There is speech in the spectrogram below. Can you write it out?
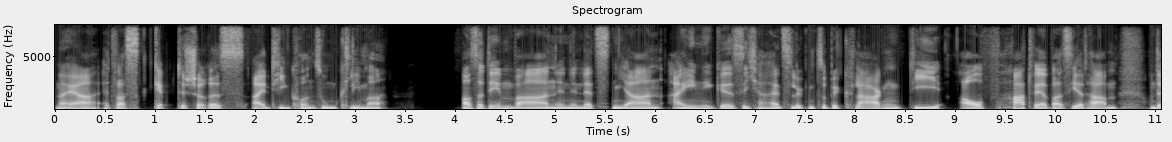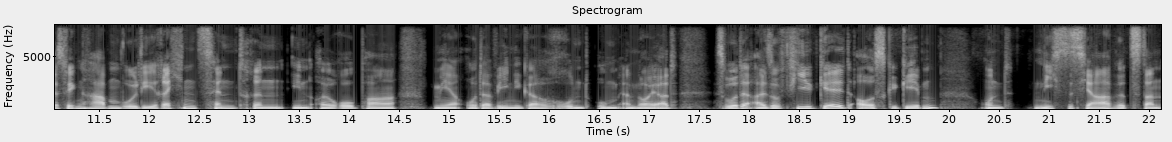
naja, etwas skeptischeres IT-Konsumklima. Außerdem waren in den letzten Jahren einige Sicherheitslücken zu beklagen, die auf Hardware basiert haben. Und deswegen haben wohl die Rechenzentren in Europa mehr oder weniger rundum erneuert. Es wurde also viel Geld ausgegeben und Nächstes Jahr wird es dann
